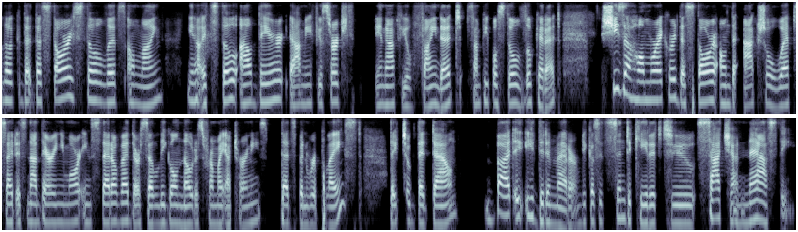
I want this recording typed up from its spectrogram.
look the, the story still lives online you know it's still out there i mean if you search enough you'll find it some people still look at it she's a homewrecker the story on the actual website is not there anymore instead of it there's a legal notice from my attorneys that's been replaced they took that down but it, it didn't matter because it's syndicated to such a nasty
